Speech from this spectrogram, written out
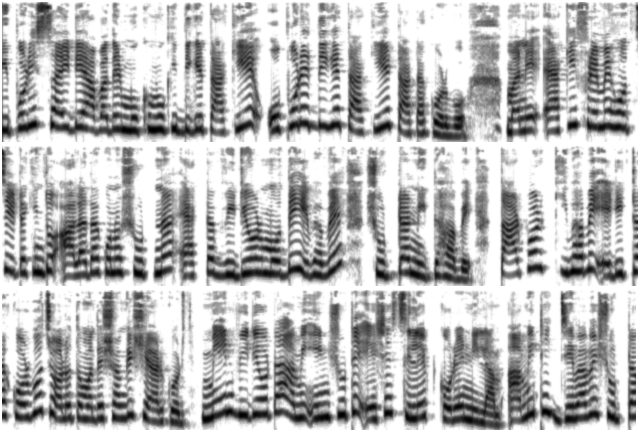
বিপরীত সাইডে আমাদের মুখোমুখির দিকে তাকিয়ে ওপরের দিকে তাকিয়ে টাটা করব। মানে একই ফ্রেমে হচ্ছে, এটা কিন্তু আলাদা কোনো শ্যুট না। একটা ভিডিওর মধ্যে এভাবে শ্যুটটা নিতে হবে। তারপর কীভাবে এডিটটা করব, চলো তোমাদের সঙ্গে শেয়ার করছি মেন ভিডিওটা আমি ইনশুটে এসে সিলেক্ট করে নিলাম। আমি ঠিক যেভাবে শ্যুটটা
